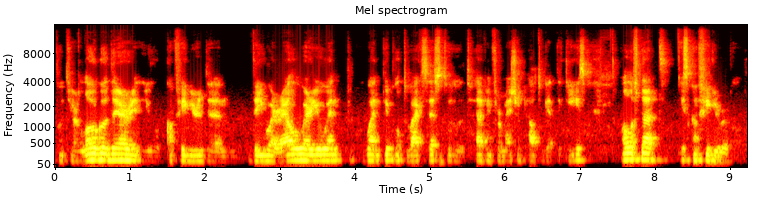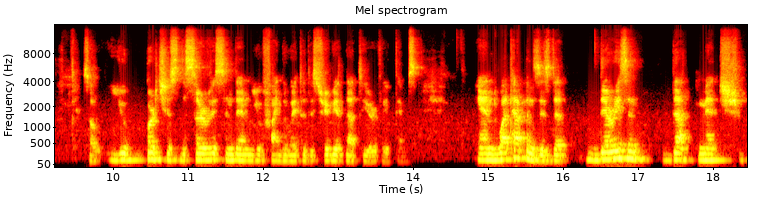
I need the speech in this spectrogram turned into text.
put your logo there, you configure the the URL where you want, want people to access to, to have information how to get the keys. All of that is configurable. So you purchase the service and then you find a way to distribute that to your victims. And what happens is that there isn't that much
